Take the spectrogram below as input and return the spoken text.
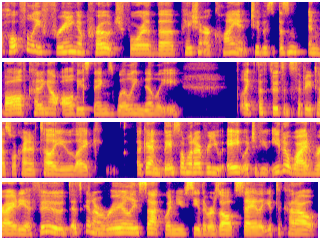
hopefully freeing approach for the patient or client too because it doesn't involve cutting out all these things willy-nilly. Like the food sensitivity test will kind of tell you like again based on whatever you ate which if you eat a wide variety of foods it's going to really suck when you see the results say that you have to cut out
